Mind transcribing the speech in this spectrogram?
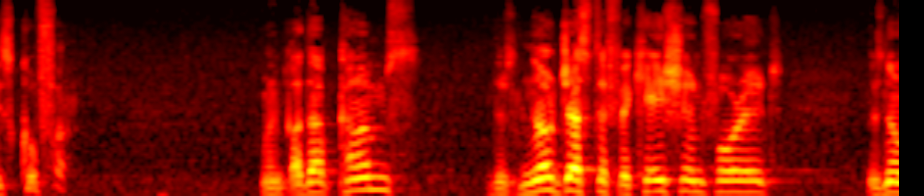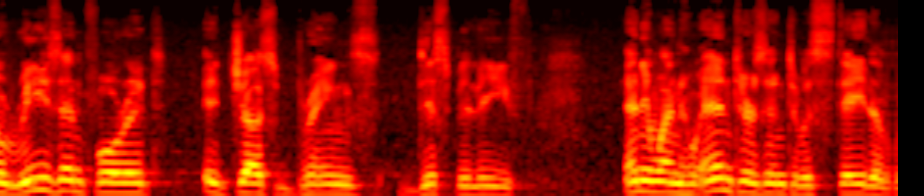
is kufr. When qadab comes there's no justification for it, there's no reason for it, it just brings disbelief. Anyone who enters into a state of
